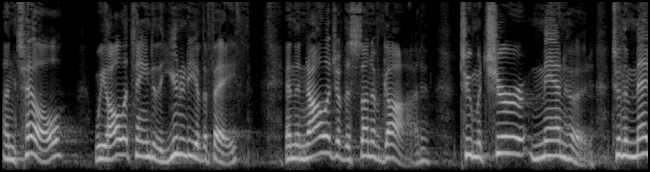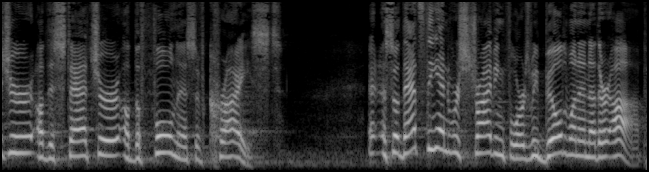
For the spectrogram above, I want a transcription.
until we all attain to the unity of the faith and the knowledge of the Son of God, to mature manhood, to the measure of the stature of the fullness of Christ. Uh, so that's the end we're striving for as we build one another up.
